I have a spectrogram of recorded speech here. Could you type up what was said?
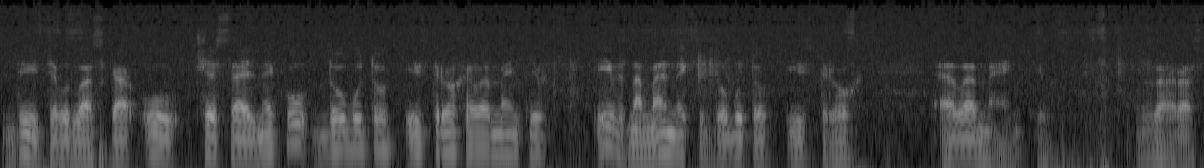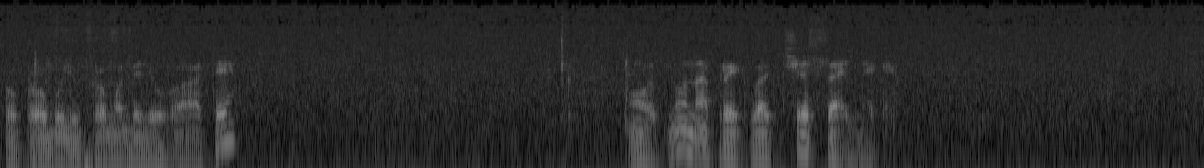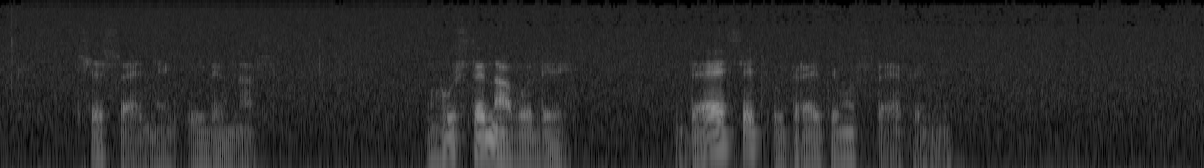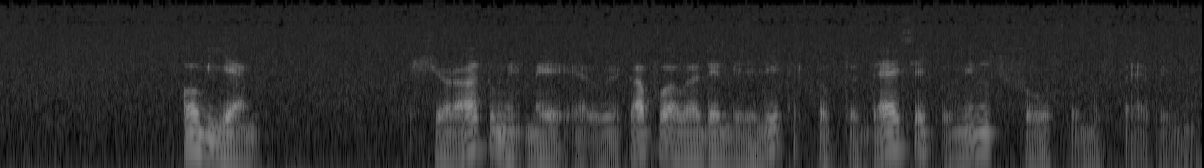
Дивіться, будь ласка, у чисельнику добуток із трьох елементів і в знаменнику добуток із трьох елементів. Зараз попробую промоделювати. Ну, наприклад, чисельник. Чисельник буде в нас. Густина води 10 у третьому степені. Об'єм. Щоразу ми, викапували 1 мл, тобто 10 у мінус шостому степені.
